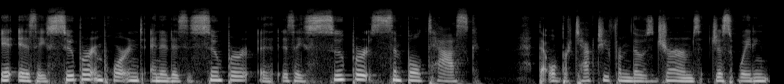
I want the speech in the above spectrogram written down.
it is a super important and it is a super it is a super simple task that will protect you from those germs just waiting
